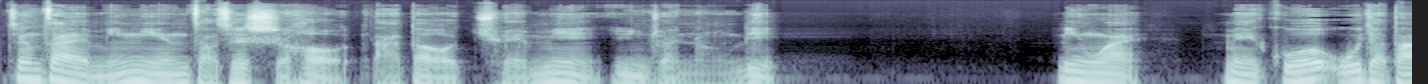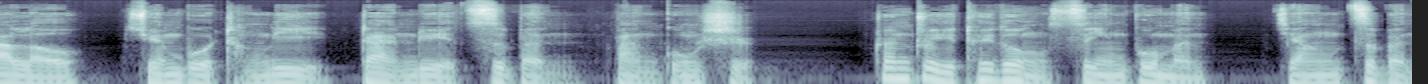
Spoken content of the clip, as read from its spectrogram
将在明年早些时候达到全面运转能力。另外，美国五角大楼宣布成立战略资本办公室，专注于推动私营部门将资本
